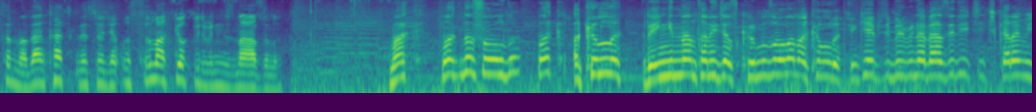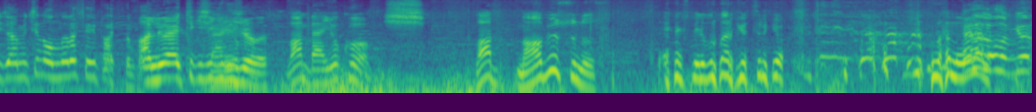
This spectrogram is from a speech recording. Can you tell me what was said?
Isırma. Ben kaç kere söyleyeceğim. Isırmak yok birbirinizin ağzını. Bak, bak nasıl oldu? Bak akıllı. Renginden tanıyacağız. Kırmızı olan akıllı. Çünkü hepsi birbirine benzediği için çıkaramayacağım için onlara şey taktım. Alo iki kişi Ben girişiyorlar. Lan ben yokum. Şşş. Lan ne yapıyorsunuz? Enes beni bunlar götürüyor. Lan oğlum. Helal oğlum gör,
